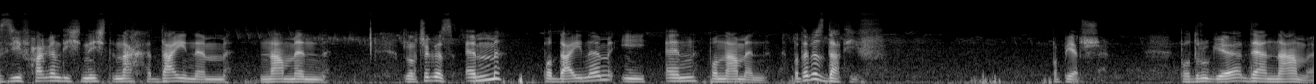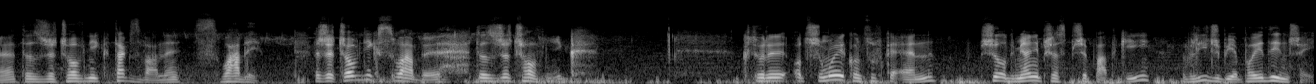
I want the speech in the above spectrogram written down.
Sie fragen dich nicht nach deinem Namen? Dlaczego jest M po deinem i N po Namen? Bo tam jest datyw. Po pierwsze. Po drugie, der Name to jest rzeczownik tak zwany słaby. Rzeczownik słaby to jest rzeczownik, który otrzymuje końcówkę n przy odmianie przez przypadki w liczbie pojedynczej.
